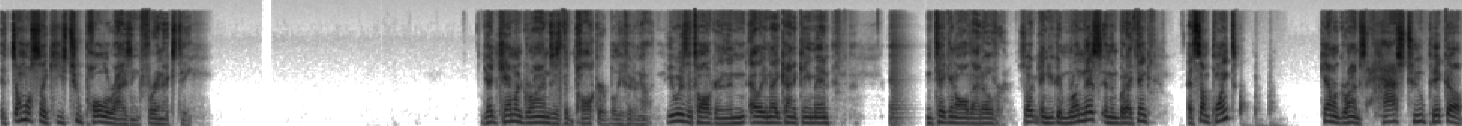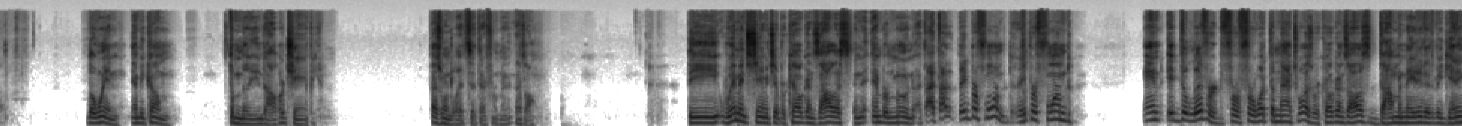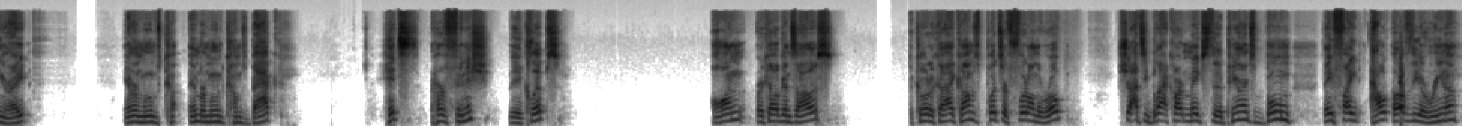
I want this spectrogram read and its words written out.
it's almost like he's too polarizing for NXT. You had Cameron Grimes as the talker, believe it or not. He was the talker, and then LA Knight kind of came in and, and taken all that over. So again, you can run this, and then but I think at some point, Cameron Grimes has to pick up the win and become the million dollar champion. I just wanted to let it sit there for a minute. That's all the women's championship, Raquel Gonzalez and Ember Moon. I, th- I, thought they performed. They performed, and it delivered for for what the match was. Raquel Gonzalez dominated at the beginning, right? Ember Moon, Ember Moon comes back, hits her finish, the Eclipse, on Raquel Gonzalez. Dakota Kai comes, puts her foot on the rope. Shotzi Blackheart makes the appearance. Boom. They fight out of the arena.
